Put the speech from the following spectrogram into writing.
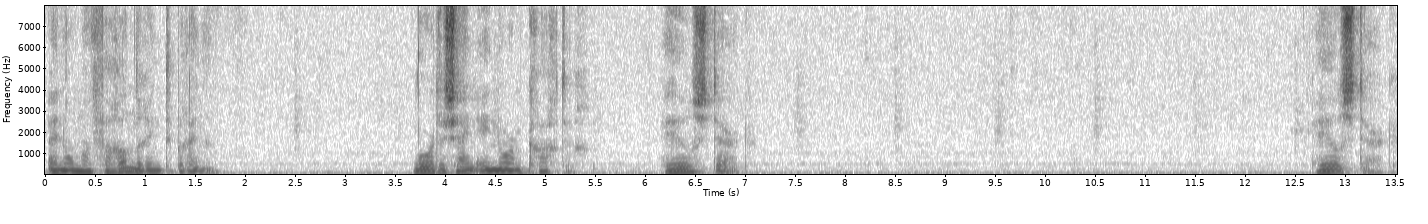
En om een verandering te brengen. Woorden zijn enorm krachtig, heel sterk. Heel sterk.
